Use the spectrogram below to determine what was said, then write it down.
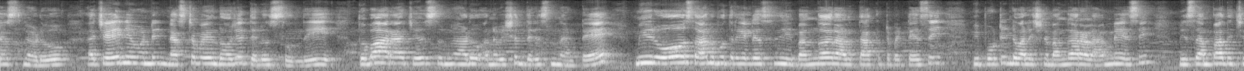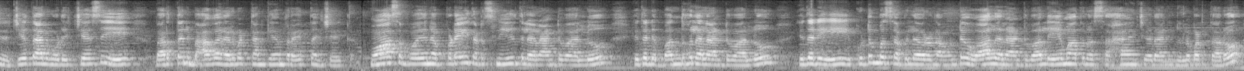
చేస్తున్నాడు. అది చేయనివ్వండి. నష్టపోయిన రోజే తెలుస్తుంది. దుబారా చేస్తున్నాడు అన్న విషయం తెలిసిందంటే మీరు ఓ సానుభూతికి వెళ్ళేసి మీ బంగారాలు తాకట్టు పెట్టేసి మీ పుట్టింటి వాళ్ళు ఇచ్చిన బంగారాలు అమ్మేసి మీ సంపాదించిన జీతాలు కూడా ఇచ్చేసి భర్తని బాగా నిలబెట్టడానికి ఏం ప్రయత్నం చేయకండి. మోసపోయినప్పుడే ఇతడి స్నేహితులు ఎలాంటి వాళ్ళు ఇతడి బంధువులు ఎలాంటి వాళ్ళు ఇతడి కుటుంబ సభ్యులు ఎవరైనా ఉంటే వాళ్ళు ఎలాంటి వాళ్ళు ఏమాత్రం సహాయం చేయడానికి నిలబడతారో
